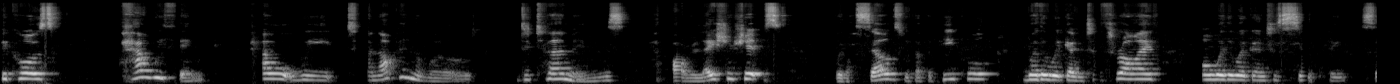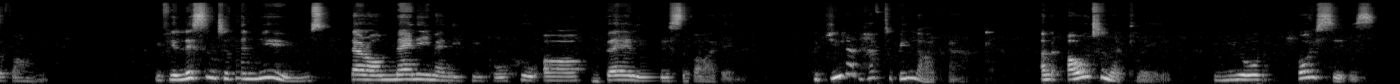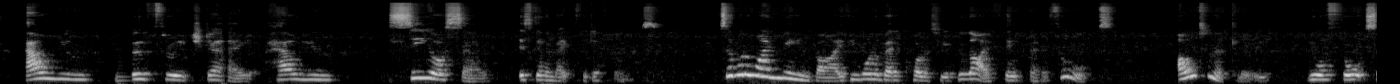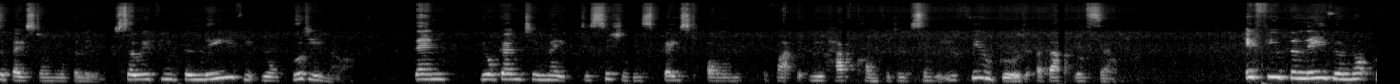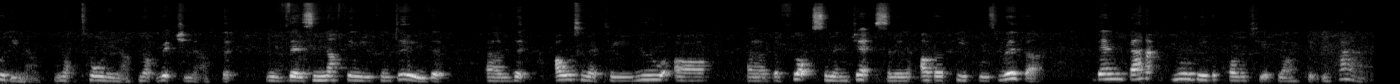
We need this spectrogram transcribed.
because how we think, how we turn up in the world, determines our relationships with ourselves, with other people, whether we're going to thrive or whether we're going to simply survive. If you listen to the news, there are many, many people who are barely surviving. But you don't have to be like that. And ultimately, your choices, how you move through each day, how you see yourself, is going to make the difference. So, what do I mean by if you want a better quality of life, think better thoughts? Ultimately, your thoughts are based on your beliefs. So, if you believe that you're good enough, then you're going to make decisions based on the fact that you have confidence and that you feel good about yourself. If you believe you're not good enough, not tall enough, not rich enough, that you, there's nothing you can do, that um, that ultimately you are uh, the flotsam and jetsam in other people's river, then that will be the quality of life that you have.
